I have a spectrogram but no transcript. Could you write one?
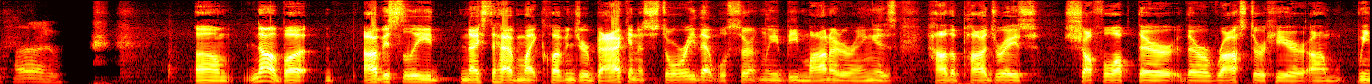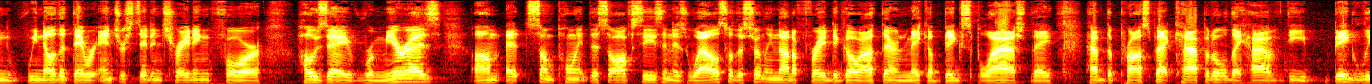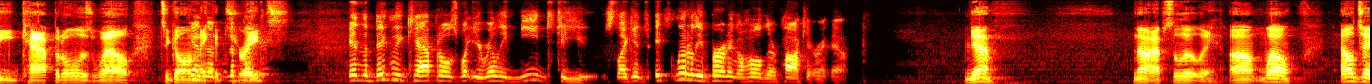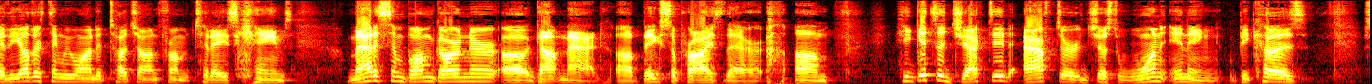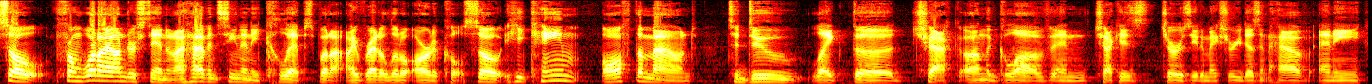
Um, no, but obviously nice to have Mike Clevinger back, and a story that we'll certainly be monitoring is how the Padres shuffle up their their roster here. Um, we we know that they were interested in trading for Jose Ramirez um, at some point this offseason as well. So they're certainly not afraid to go out there and make a big splash. They have the prospect capital, they have the big league capital as well to go and Yeah, make the- a the trade. And the big league capital is what you really need to use. Like it's it's literally burning a hole in their pocket right now. Yeah. No, absolutely. Um, well, LJ, the other thing we wanted to touch on from today's games, Madison Bumgarner uh, got mad. Uh, big surprise there. Um, he gets ejected after just one inning because. So, from what I understand, and I haven't seen any clips, but I read a little article. So, he came off the mound to do like the check on the glove and check his jersey to make sure he doesn't have any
